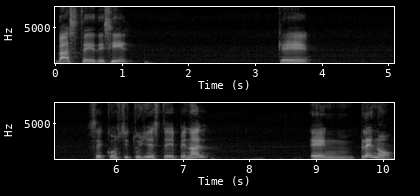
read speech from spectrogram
Baste decir que se constituye este penal en pleno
